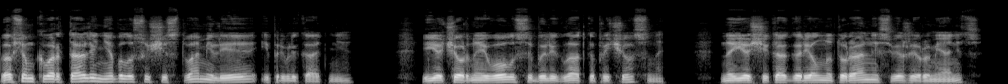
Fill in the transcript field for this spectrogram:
Во всем квартале не было существа милее и привлекательнее. Ее черные волосы были гладко причесаны, на ее щеках горел натуральный свежий румянец.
